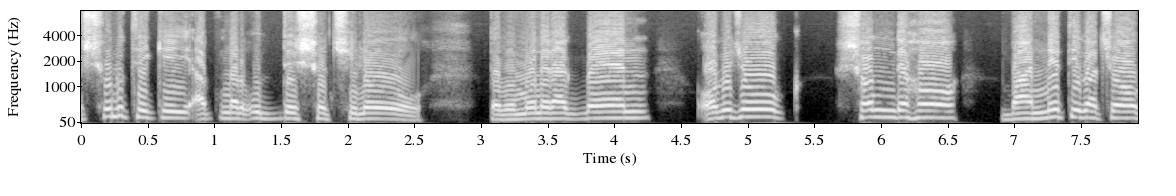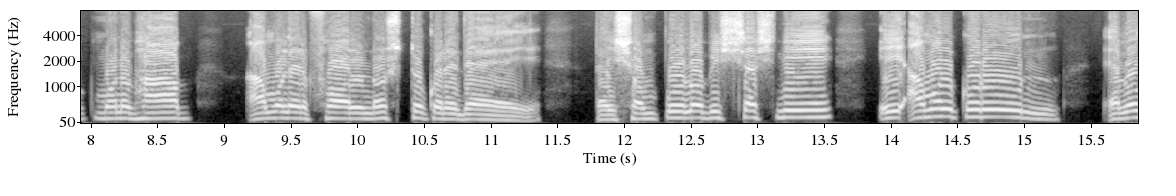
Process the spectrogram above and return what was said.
শুরু থেকেই আপনার উদ্দেশ্য ছিল। তবে মনে রাখবেন, অভিযোগ, সন্দেহ বা নেতিবাচক মনোভাব আমলের ফল নষ্ট করে দেয়। তাই সম্পূর্ণ বিশ্বাস নিয়ে এই আমল করুন এবং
